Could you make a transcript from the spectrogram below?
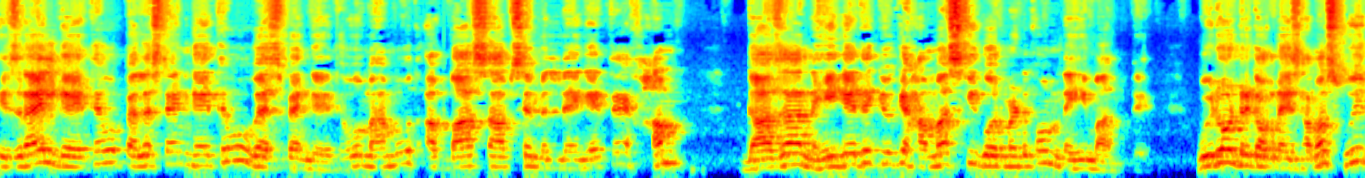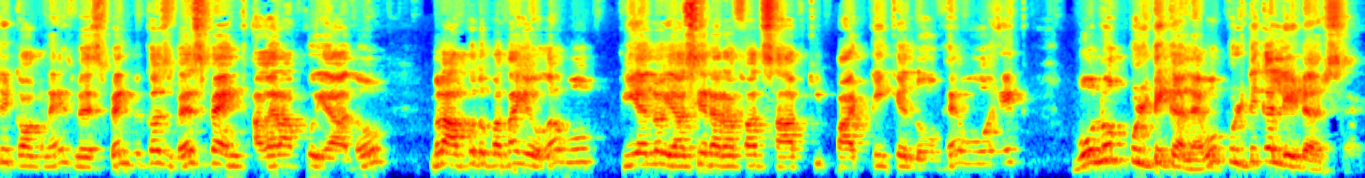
इसराइल गए थे, वो पैलेस्टाइन गए थे, वो वेस्ट बैंक गए थे, वो महमूद अब्बास साहब से मिलने गए थे। हम गाजा नहीं गए थे क्योंकि हमस की गवर्नमेंट को हम नहीं मानते। We don't recognise Hamas we recognise West Bank because West Bank, अगर आपको याद हो मतलब आपको तो पता ही होगा, वो पीएलओ यासिर अराफात साहब की पार्टी के लोग हैं, वो एक, वो लोग पोलिटिकल है, वो पोलिटिकल लीडर्स है।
